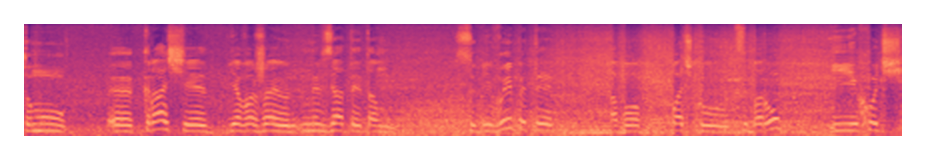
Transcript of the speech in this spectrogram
Тому е, краще, я вважаю, не взяти там собі випити або пачку цибарок і хоч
